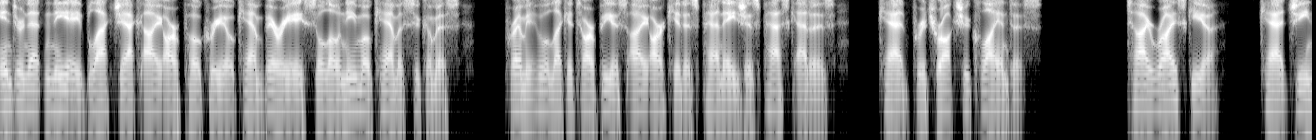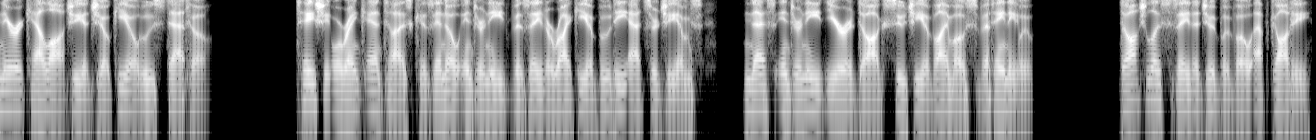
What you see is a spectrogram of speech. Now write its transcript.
Internet ni a blackjack ir pokrio cambarie solo nemo kamasukamus, premihu lecatarpius ir kitas panasias pascatas, cad pritroksha clientus. Ti riskia, cad g nirikalogia jokio ustato. Tatia orank antis casino internet visata rikia booty atsergiums, nes internet uradog suchia vimos vetaniu. Dochlis zeta jubavo apgadi,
